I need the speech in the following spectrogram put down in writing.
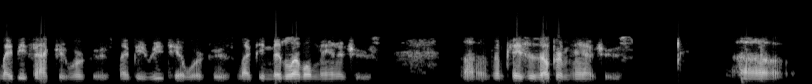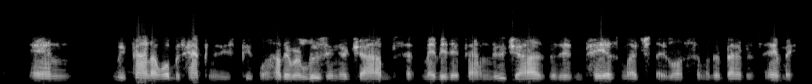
might be factory workers, might be retail workers, might be mid-level managers, uh, in some cases upper managers, uh, and we found out what was happening to these people, how they were losing their jobs. Maybe they found new jobs that didn't pay as much. They lost some of their benefits. Anyway,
